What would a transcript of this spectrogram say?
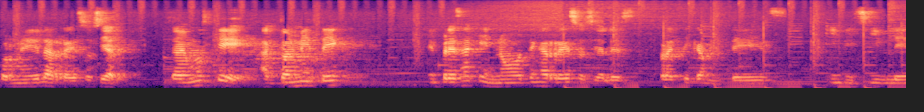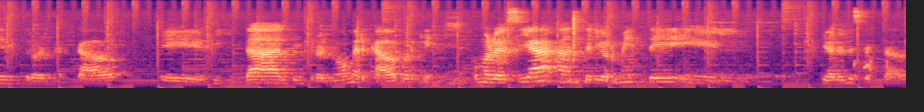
por medio de las redes sociales? Sabemos que actualmente empresa que no tenga redes sociales prácticamente es invisible dentro del mercado eh, digital, dentro del nuevo mercado, porque como lo decía anteriormente el diario El Espectador,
